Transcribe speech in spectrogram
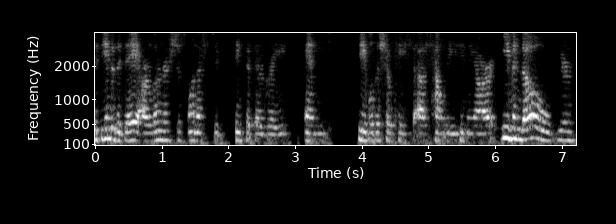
at the end of the day, our learners just want us to think that they're great and be able to showcase to us how amazing they are, even though we're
